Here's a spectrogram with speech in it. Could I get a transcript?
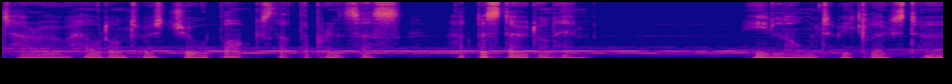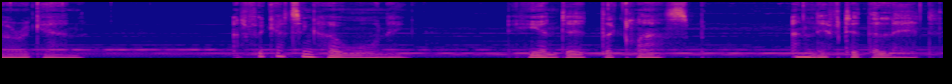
Taro held onto his jeweled box that the princess had bestowed on him. He longed to be close to her again, and forgetting her warning, he undid the clasp and lifted the lid.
